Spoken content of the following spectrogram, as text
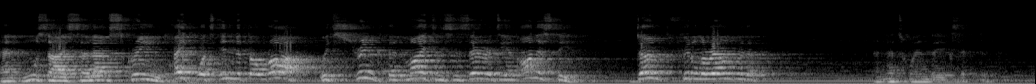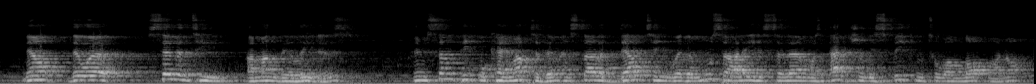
And Musa salam screamed, Take what's in the Torah with strength and might and sincerity and honesty. Don't fiddle around with it. And that's when they accepted. Now, there were 70 among their leaders whom some people came up to them and started doubting whether Musa salam was actually speaking to Allah or not.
